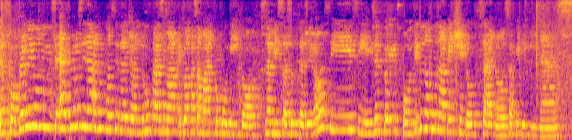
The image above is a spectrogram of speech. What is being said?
Yes po, pero yung, eh, pero sila ano po, sila John Lucas, mga ibang kasamaan ko po dito, sila Miss Asunta de Rossi, si Hazel Coy po, dito na po namin shinote sa ano, sa Pilipinas.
